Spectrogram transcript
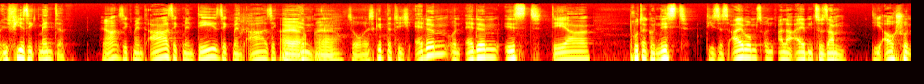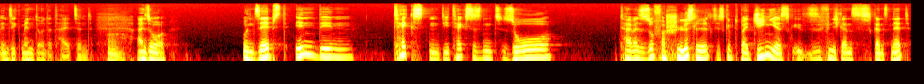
In vier Segmente. Ja, Segment A, Segment D, Segment A, Segment ja, M. Ja. So, und es gibt natürlich Adam und Adam ist der Protagonist dieses Albums und aller Alben zusammen, die auch schon in Segmente unterteilt sind. Hm. Also, und selbst in den Texten, die Texte sind so teilweise so verschlüsselt. Es gibt bei Genius, finde ich ganz, ganz nett.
